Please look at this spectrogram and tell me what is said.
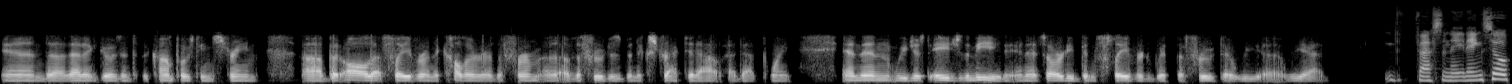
and uh, that goes into the composting stream. Uh, but all that flavor and the color of the firm uh, of the fruit has been extracted out at that point, and then we just age the mead, and it's already been flavored with the fruit that we uh, we add fascinating. So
